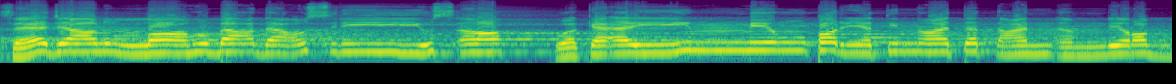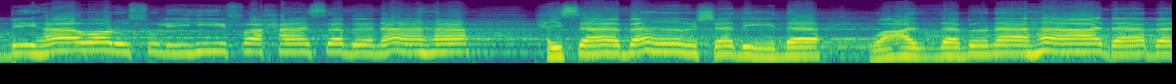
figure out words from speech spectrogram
سيجعل الله بعد عسر يسرا. وكأي من قرية عتت عن أمر ربها ورسله فحاسبناها حسابا شديدا وعذبناها عذابا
